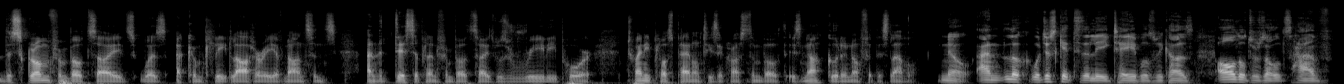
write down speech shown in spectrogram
the scrum from both sides was a complete lottery of nonsense, and the discipline from both sides was really poor. 20 plus penalties across them both is not good enough at this level. No, and look, we'll just get to the league tables because all those results have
